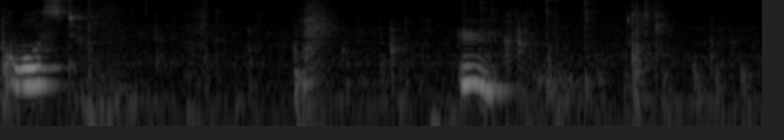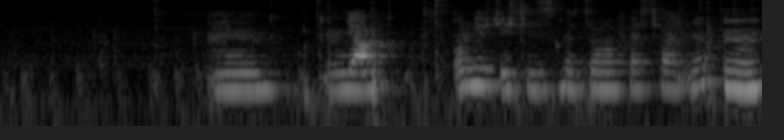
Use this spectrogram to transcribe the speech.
Prost. Mm. Ja, unnötig dieses Midsommerfest halt, ne? Mhm.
